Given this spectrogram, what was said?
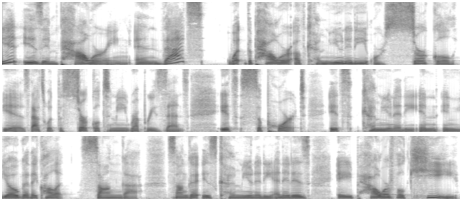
it is empowering. And that's what the power of community or circle is. That's what the circle to me represents. It's support, it's community. In, in yoga, they call it Sangha. Sangha is community, and it is a powerful key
